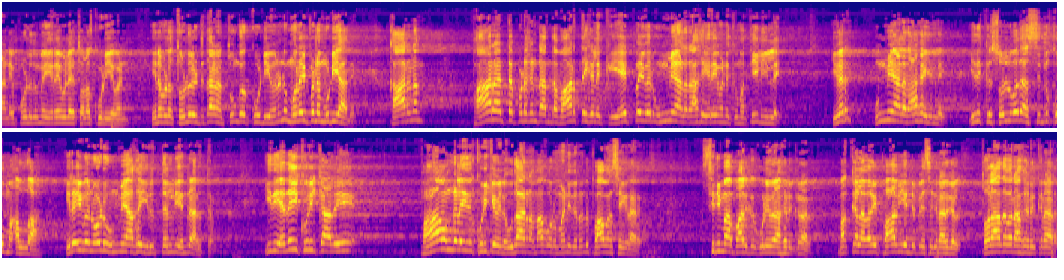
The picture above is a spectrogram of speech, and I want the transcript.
நான் எப்பொழுதுமே இரவிலே தொழக்கூடியவன் இரவில் தொழுவிட்டு தான் நான் தூங்கக்கூடியவன் முறைப்பட முடியாது. காரணம் பாராட்டப்படுகின்ற அந்த வார்த்தைகளுக்கு ஏற்ப இவர் உண்மையாளராக இறைவனுக்கு மத்தியில் இல்லை. இவர் உண்மையாளராக இல்லை. இதுக்கு சொல்வது அசிதுக்கும் அல்லாஹ். இறைவனோடு உண்மையாக இருத்தல் என்று அர்த்தம். இது எதை குறிக்காது? பாவங்களை இது குறிக்கவில்லை. உதாரணமாக ஒரு மனிதர் வந்து பாவம் செய்கிறார். சினிமா பார்க்கக்கூடியவராக இருக்கிறார். மக்கள் அவரை பாவி என்று பேசுகிறார்கள். தொழாதவராக இருக்கிறார்.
